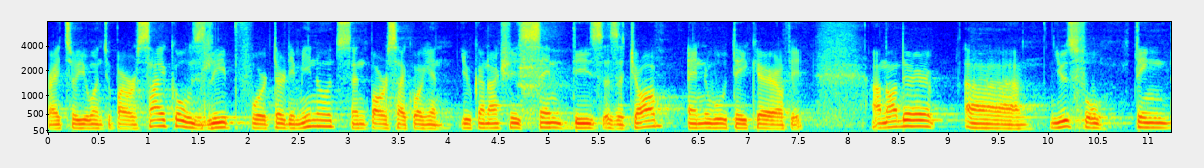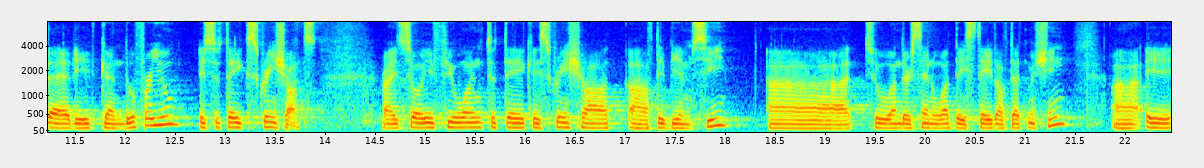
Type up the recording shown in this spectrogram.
right? So you want to power cycle, sleep for 30 minutes, and power cycle again. You can actually send this as a job, and we'll take care of it. Another uh, useful thing that it can do for you is to take screenshots, right? So if you want to take a screenshot of the BMC uh, to understand what the state of that machine, uh, it,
